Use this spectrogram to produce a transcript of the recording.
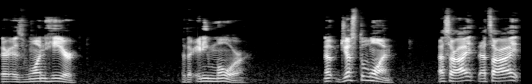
There is one here. Are there any more? Nope, just the one. That's all right. That's all right.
